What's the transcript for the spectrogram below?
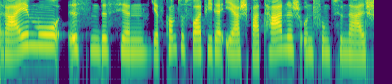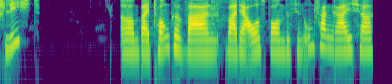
Raimo ist ein bisschen, jetzt kommt das Wort wieder eher spartanisch und funktional schlicht. Ähm, bei Tonke war, war der Ausbau ein bisschen umfangreicher.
